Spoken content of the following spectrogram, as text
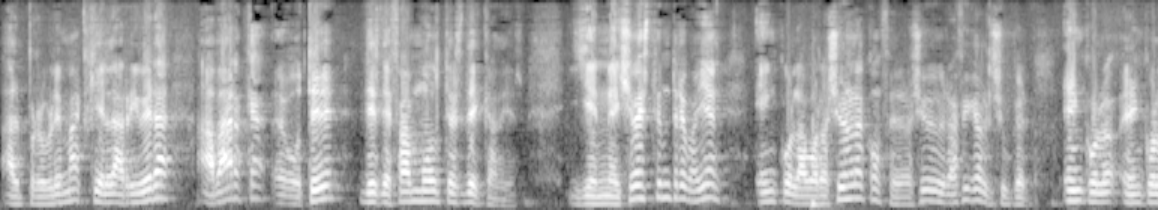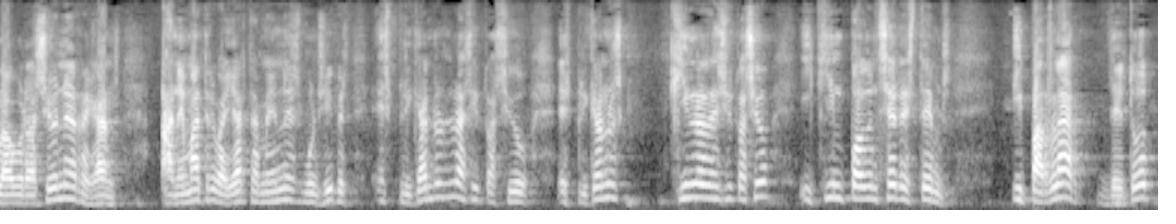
al problema que la Ribera abarca o té des de fa moltes dècades. I en això estem treballant, en col·laboració amb la Confederació Geogràfica del Xúquer, en, col en col·laboració amb els regants. Anem a treballar també en els municipis, explicant-nos la situació, explicant-nos quina és la situació i quins poden ser els temps. I parlar de tot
